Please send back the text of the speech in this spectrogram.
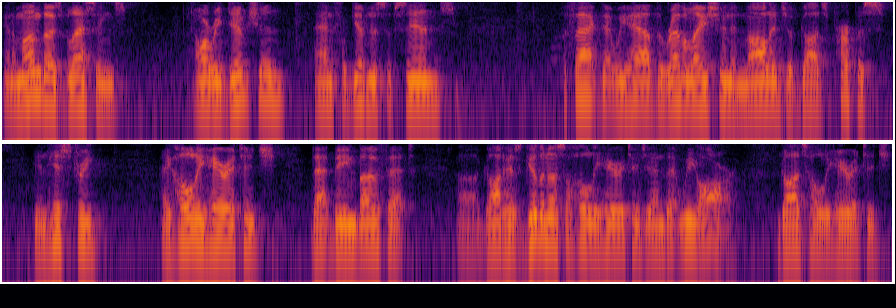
And among those blessings are redemption and forgiveness of sins, the fact that we have the revelation and knowledge of God's purpose in history, a holy heritage, that being both that uh, God has given us a holy heritage and that we are God's holy heritage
